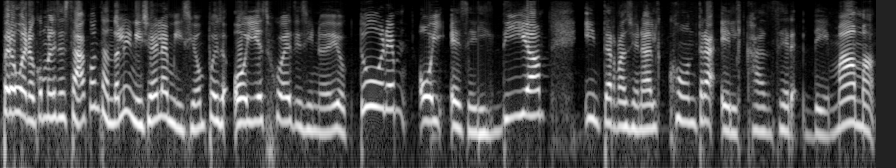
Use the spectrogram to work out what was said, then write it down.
Pero bueno, como les estaba contando al inicio de la emisión, pues hoy es jueves 19 de octubre, hoy es el Día Internacional contra el Cáncer de Mama.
